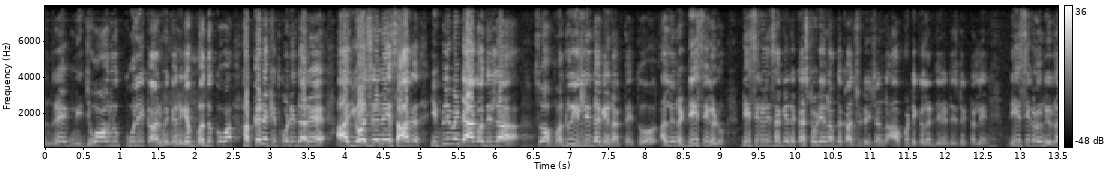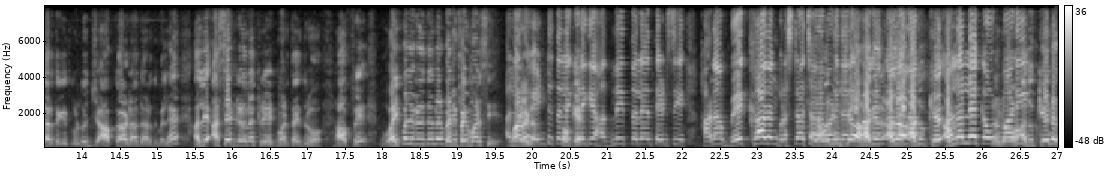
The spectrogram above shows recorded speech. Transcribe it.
ಅಂದ್ರೆ ನಿಜವಾಗ್ಲೂ ಕೂಲಿ ಕಾರ್ಮಿಕನಿಗೆ ಬದುಕುವ ಹಕ್ಕನ್ನೇ ಕಿತ್ಕೊಂಡಿದ್ದಾರೆ. ಆ ಯೋಜನೆ ಸಾಗ ಇಂಪ್ಲಿಮೆಂಟ್ ಆಗೋದಿಲ್ಲ. ಸೊ ಮೊದಲು ಇಲ್ಲಿದ್ದಾಗ ಏನಾಗ್ತಾ ಇತ್ತು, ಅಲ್ಲಿನ ಡಿ ಸಿಗಳು, ಡಿ ಸಿಗಳಿಗೆ ಸಗೇನೆ ಕಸ್ಟೋಡಿಯನ್ ಆಫ್ ದ ಕಾನ್ಸ್ಟಿಟ್ಯೂಷನ್ ಆ ಪರ್ಟಿಕ್ಯುಲರ್ ಡಿಸ್ಟ್ರಿಕ್ಟ್ ಅಲ್ಲಿ, ಡಿ ಸಿಗಳು ನಿರ್ಧಾರ ತೆಗೆದುಕೊಂಡು ಜಾಬ್ ಕಾರ್ಡ್ ಆಧಾರದ ಮೇಲೆ ಅಲ್ಲಿ ಅಸೆಟ್ ಗಳನ್ನ ಕ್ರಿಯೇಟ್ ಮಾಡ್ತಾ ಇದ್ರು. ಆ ವೈಫಲ್ಯಗಳಿದ್ದನ್ನ ವೆರಿಫೈ ಮಾಡಿಸಿ. ಮಾಡೋಣ. ಎಂಟು. ತಲೆಗಳಿಗೆ ಹದಿನೈದು ತಲೆ ಅಂತ ಎಣಿಸಿ ಹಣ ಬೇಕಾದಂಗ್ ಭ್ರಷ್ಟಾಚಾರ ಅದು ಕೇಂದ್ರ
